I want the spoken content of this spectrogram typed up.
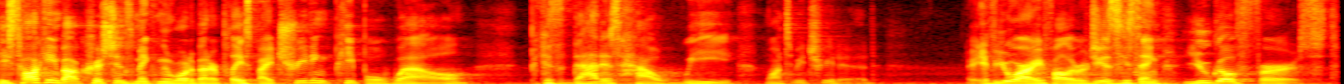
He's talking about Christians making the world a better place by treating people well because that is how we want to be treated. If you are a follower of Jesus, he's saying, You go first.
